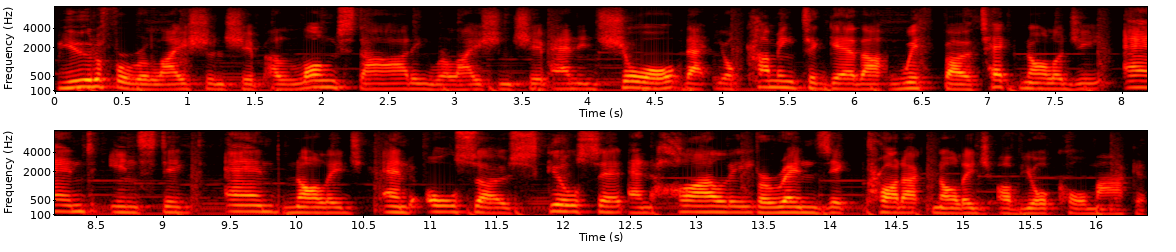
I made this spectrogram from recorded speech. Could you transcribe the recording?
beautiful relationship, a long-starting relationship, and ensure that you're coming together with both technology and instinct and knowledge and also skill set and highly forensic product knowledge of your core market.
